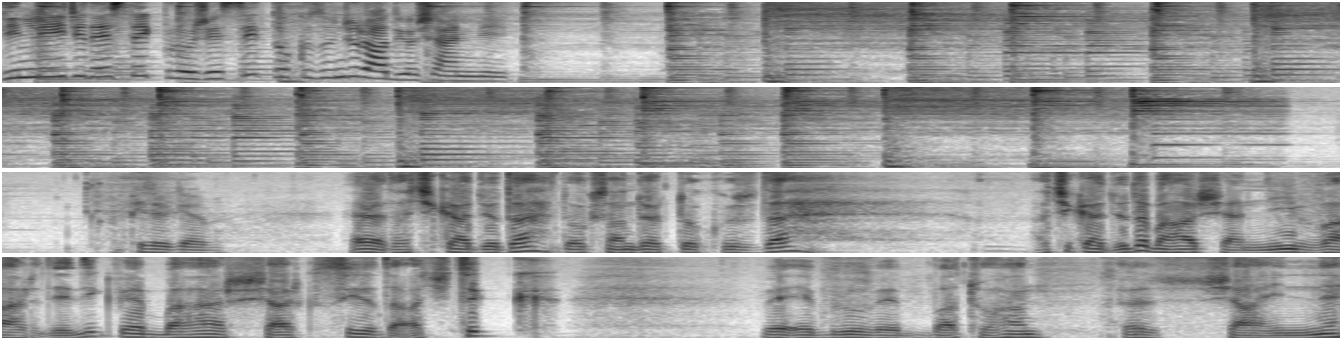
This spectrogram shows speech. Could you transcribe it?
Dinleyici Destek Projesi 9. Radyo Şenliği. Peter Gerber. Evet Açık Radyo'da 94.9'da Açık Radyo'da Bahar Şenliği var dedik ve Bahar şarkısıyla da açtık. Ve Ebru ve Batuhan Öz Şahin'le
